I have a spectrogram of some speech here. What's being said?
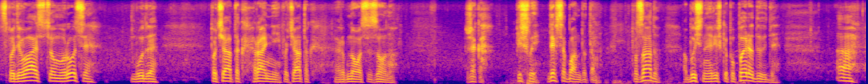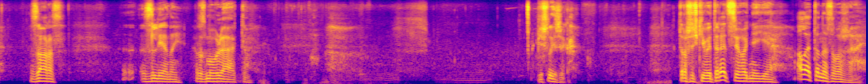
Сподіваюсь, в цьому році буде початок, ранній початок грибного сезону. Жека, пішли. Де вся банда там? Позаду, обична ріжка попереду йде. А зараз з Леною розмовляють там. Пішли, Жека. Трошечки вітерець сьогодні є, але то не заважає.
